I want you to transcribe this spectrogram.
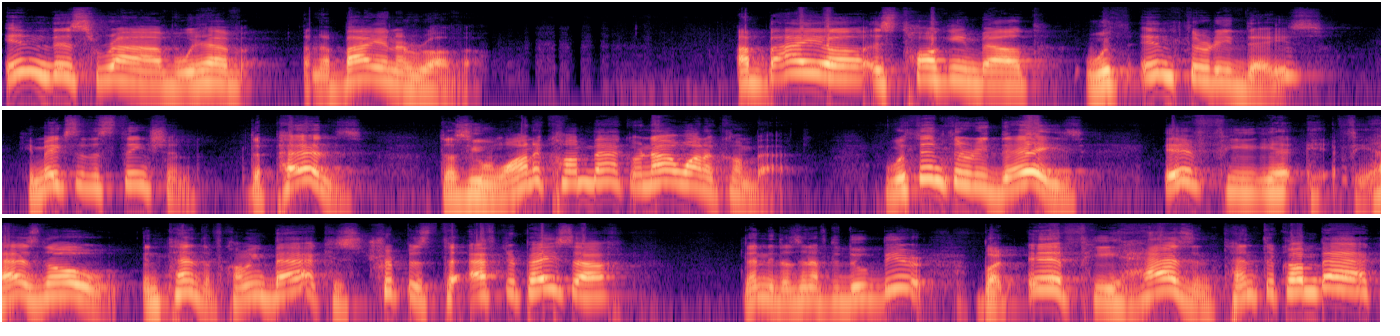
In this Rav, we have an Abaya and a Rava. Abaya is talking about within 30 days. He makes a distinction. Depends. Does he want to come back or not want to come back? Within 30 days, if he if he has no intent of coming back, his trip is to after Pesach, then he doesn't have to do beer. But if he has intent to come back,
